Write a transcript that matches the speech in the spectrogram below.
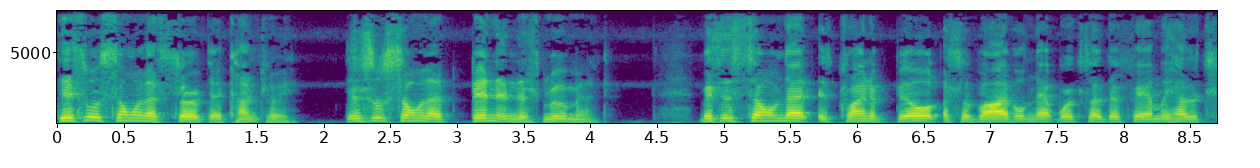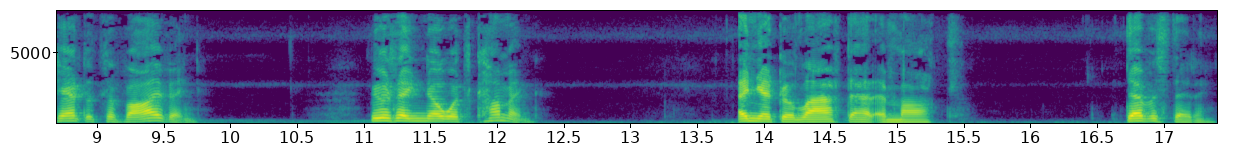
This was someone that served their country. This was someone that's been in this movement. This is someone that is trying to build a survival network so that their family has a chance at surviving because they know what's coming. And yet they're laughed at and mocked. Devastating.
